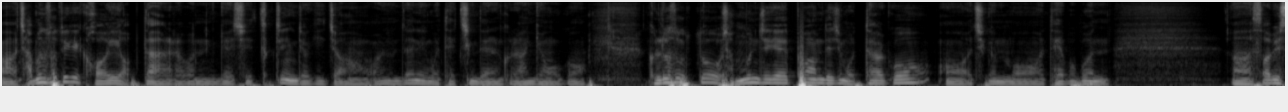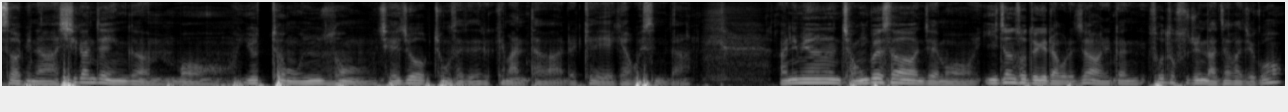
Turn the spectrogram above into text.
어, 자본소득이 거의 없다라고 하는 것이 특징적이죠. 완전히 뭐 대칭되는 그러한 경우고 근로소득도 전문직에 포함되지 못하고 어, 지금 뭐 대부분 어, 서비스업이나 시간제 임금, 뭐 유통, 운송, 제조업 종사자들이 이렇게 많다 이렇게 얘기하고 있습니다. 아니면 정부에서 이제 뭐 이전 소득이라고 그러죠. 그러니까 소득 수준이 낮아가지고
